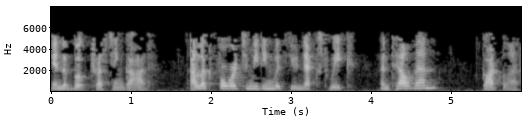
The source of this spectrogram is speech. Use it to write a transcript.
in the book Trusting God. I look forward to meeting with you next week. Until then, God bless.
